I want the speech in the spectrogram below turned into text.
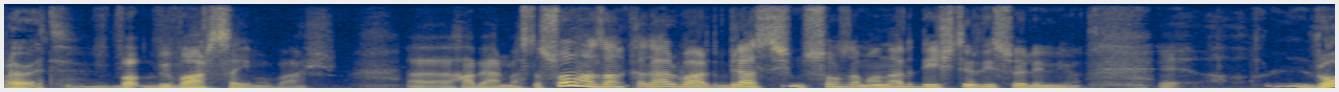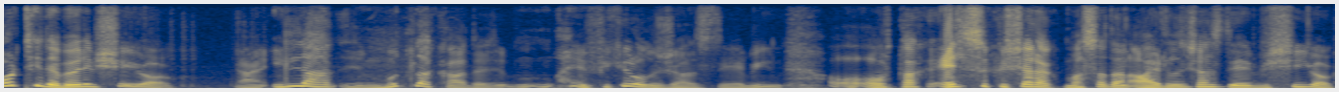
Evet. Bir varsayımı var. E, Habermas'ta. Son ana kadar vardı. Biraz şimdi son zamanlarda değiştirdiği söyleniyor. E, Rorty'de böyle bir şey yok. Yani illa mutlaka da fikir olacağız diye bir ortak el sıkışarak masadan ayrılacağız diye bir şey yok.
